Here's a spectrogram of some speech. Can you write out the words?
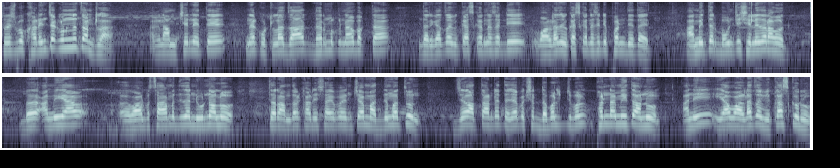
सुरेशभाऊ खाडेंच्याकडूनच आणला. कारण आमचे नेते न कुठला जात धर्म न बघता दर्ग्याचा विकास करण्यासाठी वार्डाचा विकास करण्यासाठी फंड देत आहेत. आम्ही तर भाऊंचे शिलेदार आहोत. ब आम्ही या वार्ड सहामध्ये जर निवडून आलो तर आमदार खाडेसाहेबांच्या माध्यमातून जे आता आणलं त्याच्यापेक्षा डबल ट्रिबल फंड आम्ही इथं आणू आणि या वार्डाचा विकास करू.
